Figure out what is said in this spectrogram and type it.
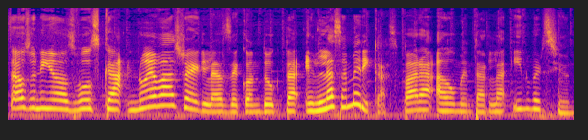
Estados Unidos busca nuevas reglas de conducta en las Américas para aumentar la inversión.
